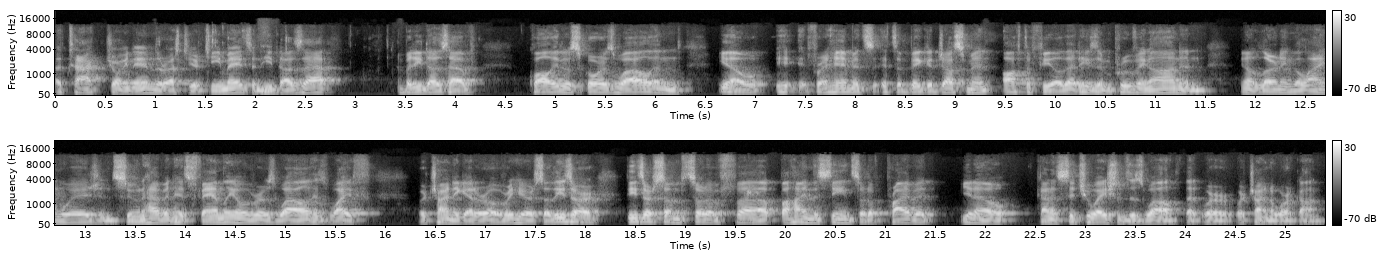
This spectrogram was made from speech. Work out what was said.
attack join in the rest of your teammates, and he does that. But he does have quality to score as well. And you know, for him, it's it's a big adjustment off the field that he's improving on, and you know, learning the language, and soon having his family over as well. His wife, we're trying to get her over here. So these are these are some sort of uh, behind the scenes, sort of private, you know, kind of situations as well that we're we're trying to work on.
